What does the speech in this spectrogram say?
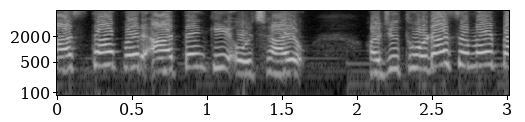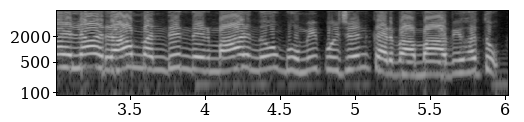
આસ્થા પર આતંકી ઓછાયો. હજુ થોડા સમય પહેલા રામ મંદિર નિર્માણનું ભૂમિપૂજન કરવામાં આવ્યું હતું.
